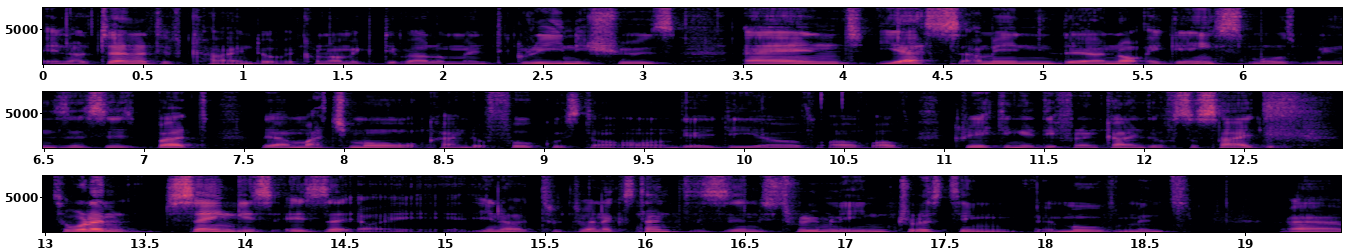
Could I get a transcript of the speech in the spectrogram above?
an alternative kind of economic development, green issues. And yes, I mean, they are not against most businesses, but they are much more kind of focused on, on the idea of, of, of, creating a different kind of society. So what I'm saying is, is that, uh, you know, to, to an extent, it's an extremely interesting uh, movement. uh,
